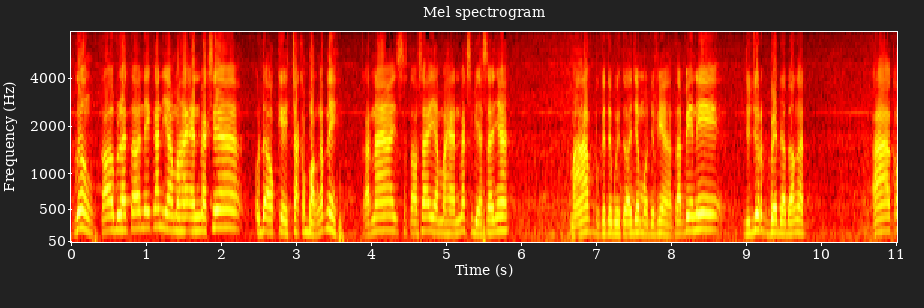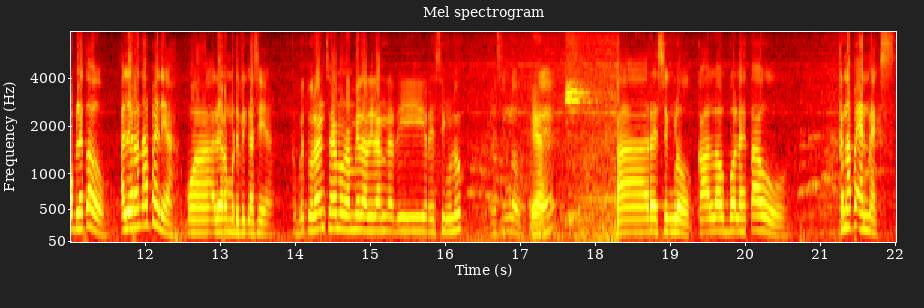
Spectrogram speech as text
Gong, kalau boleh tahu nih kan Yamaha NMAX-nya udah oke, cakep banget nih. Karena setahu saya Yamaha NMAX biasanya maaf begitu-begitu aja modifnya, tapi ini jujur beda banget. Ah, kalau boleh tahu, aliran apa ini ya? Mau aliran modifikasinya? Kebetulan saya mengambil aliran dari Racing Look. Racing look. Oke. Ya. Ah, racing look. Kalau boleh tahu, kenapa NMAX?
